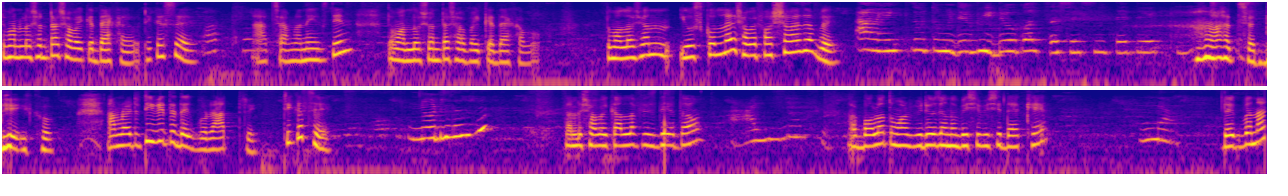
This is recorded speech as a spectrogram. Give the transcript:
তোমার লোশনটা সবাইকে দেখাও ঠিক আছে? আচ্ছা আমরা নেক্সট দিন তোমার লোশনটা সবাইকে দেখাবো। তোমার লোশন ইউজ করলে সবাই ফর্সা হয়ে যাবে? আমি একটু তুমি যে ভিডিও করতেছে শীতে দেখি। আচ্ছা দেখো। আমরা এটা টিভিতে দেখব রাত্রে ঠিক আছে? তাহলে সবাইকে আল্লাহ হাফিজ দিয়ে দাও। আর বলো তোমার ভিডিও যেন বেশি বেশি দেখে। দেখবে না?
